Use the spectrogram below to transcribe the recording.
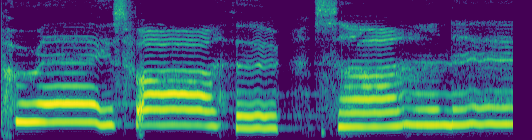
Praise Father Son and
